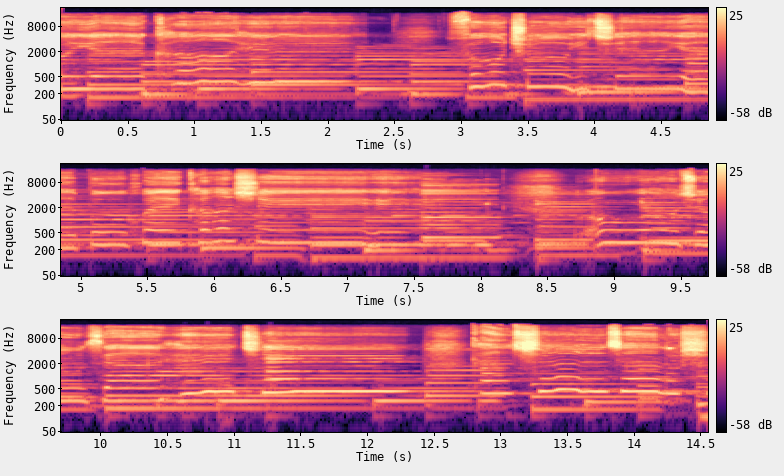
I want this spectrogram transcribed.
我也可以付出一切也不会可惜。哦，我就在一起。看时间流逝，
